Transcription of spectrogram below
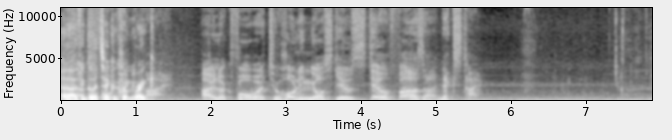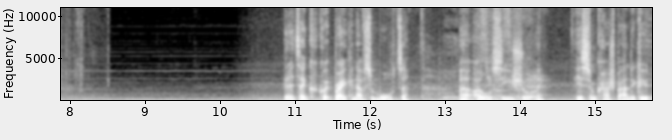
Uh, I think I'm gonna take a quick break. by. I look forward to honing your skills still further next time. Gonna take a quick break and have some water. Uh, I will see you shortly. Here's some Crash Bandicoot.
